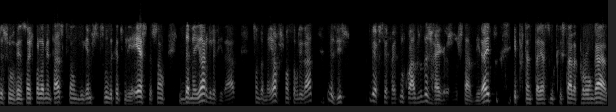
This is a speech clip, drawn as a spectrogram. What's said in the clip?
das subvenções parlamentares, que são, digamos, de segunda categoria. Estas são da maior gravidade, são da maior responsabilidade, mas isso deve ser feito no quadro das regras do Estado de Direito e, portanto, parece-me que estar a prolongar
